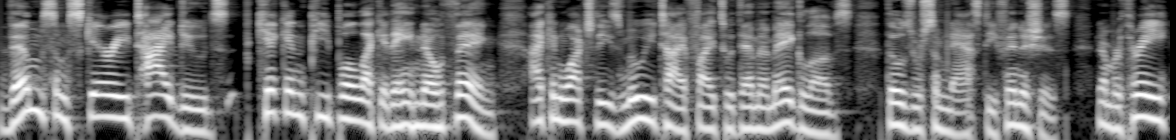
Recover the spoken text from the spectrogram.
them some scary Thai dudes kicking people like it ain't no thing. I can watch these Muay Thai fights with MMA gloves. Those were some nasty finishes. Number three,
